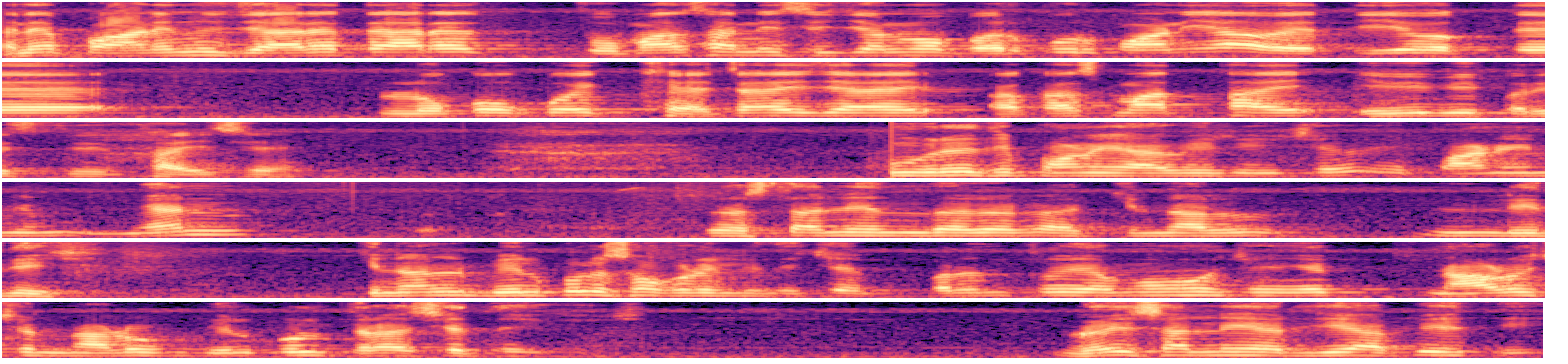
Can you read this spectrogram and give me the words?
અને પાણીનું જ્યારે ત્યારે ચોમાસાની સિઝનમાં ભરપૂર પાણી આવે તે વખતે લોકો કોઈ ખેંચાઈ જાય, અકસ્માત થાય એવી બી પરિસ્થિતિ થાય છે. ઉમરેથી પાણી આવી રહ્યું છે. એ પાણીની મેન રસ્તાની અંદર કિનાલ લીધી છે. કિનાલ બિલકુલ સોકડી લીધી છે. પરંતુ એમાં શું છે, એક નાળું છે, નાળું બિલકુલ દ્રાસ્ય થઈ ગયું છે. ગઈ સાલની અરજી આપી હતી.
